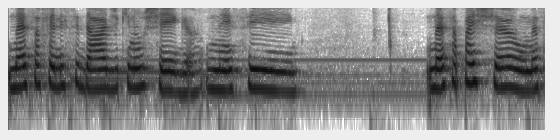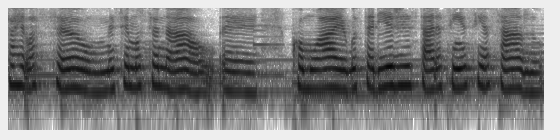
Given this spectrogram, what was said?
nessa felicidade que não chega, nesse nessa paixão, nessa relação, nesse emocional. É, como ah, eu gostaria de estar assim, assim, assado,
